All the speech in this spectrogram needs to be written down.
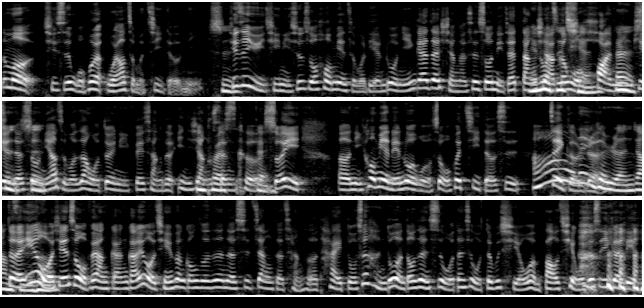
那么其实我会我要怎么记得你？是。其实，与其你是说后面怎么联络，你应该在想的是说你在当下跟我换名片的时候，你要怎么让我对你非常的印象深刻？所以，呃，你后面联络我的时候，我会记得是啊这个那人个人这样子，对，因为我嗯先说我非常尴尬，因为我前一份工作真的是这样的场合太多，所以很多人都认识我，但是我对不起哦，我很抱歉，我就是一个脸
